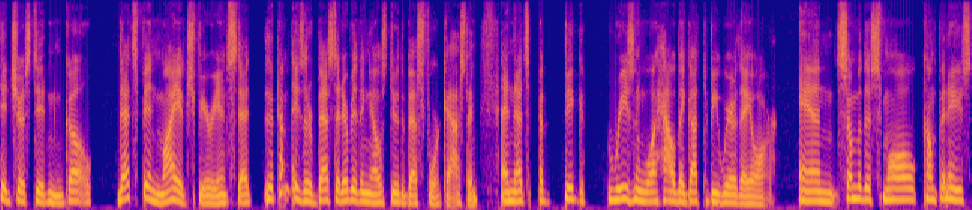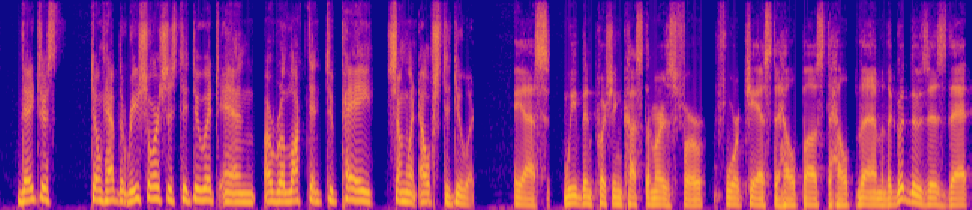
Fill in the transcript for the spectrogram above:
It just didn't go that's been my experience that the companies that are best at everything else do the best forecasting. And that's a big reason why how they got to be where they are. And some of the small companies, they just don't have the resources to do it and are reluctant to pay someone else to do it. Yes, we've been pushing customers for forecasts to help us, to help them. And the good news is that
